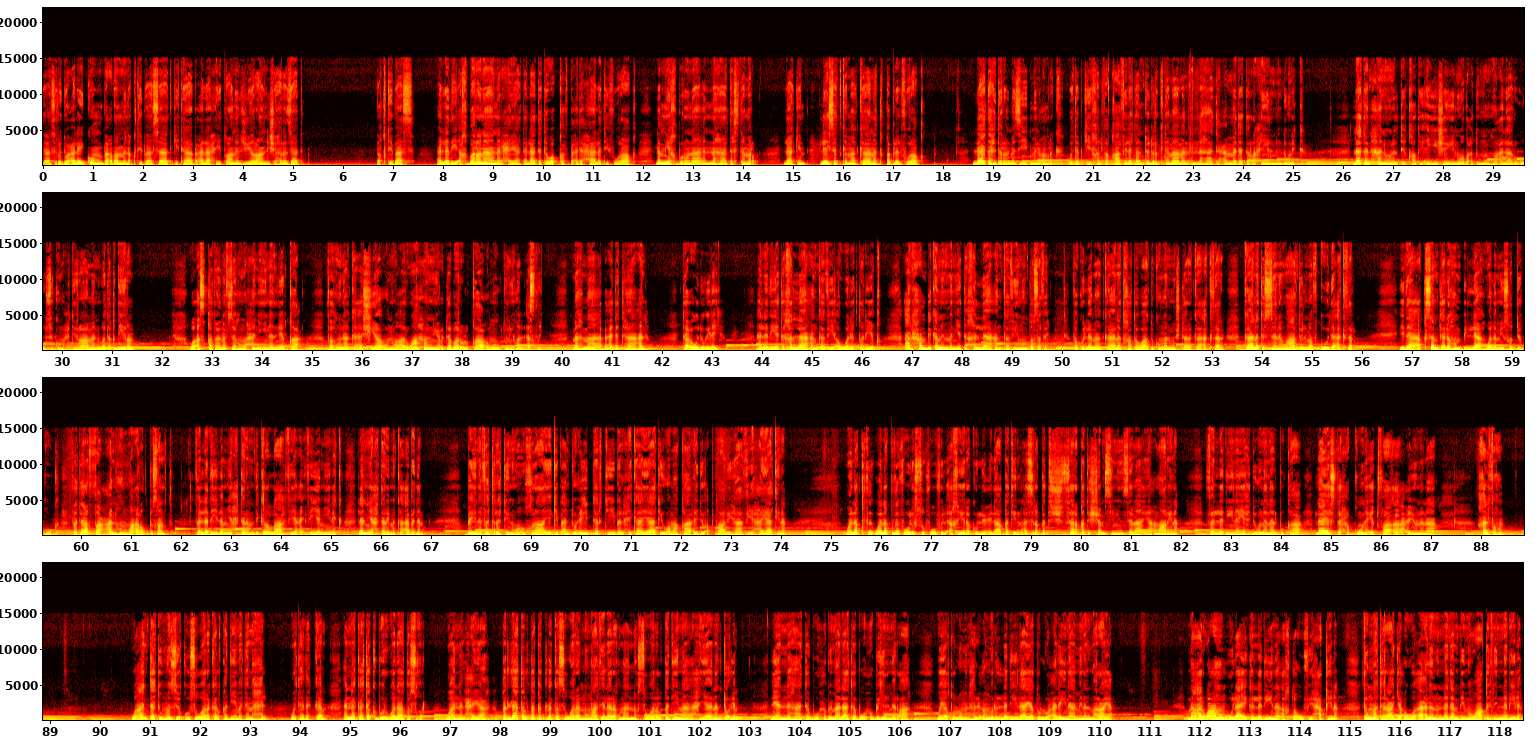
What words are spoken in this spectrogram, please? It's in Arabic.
سأسرد عليكم بعضا من اقتباسات كتاب على حيطان الجيران لشهرزاد اقتباس الذي أخبرنا أن الحياة لا تتوقف بعد حالة فراق لم يخبرنا أنها تستمر لكن ليست كما كانت قبل الفراق. لا تهدر المزيد من عمرك وتبكي خلف قافلة تدرك تماما أنها تعمدت الرحيل من دونك. لا تنحنوا لالتقاط أي شيء وضعتموه على رؤوسكم احتراما وتقديرا. وأسقط نفسه حنينا للقاع فهناك أشياء وأرواح يعتبر القاع موطنها الأصلي مهما أبعدتها عنه. تعود إليه. الذي يتخلى عنك في أول الطريق أرحم بك ممن يتخلى عنك في منتصفه. فكلما كانت خطواتكما المشتركة أكثر كانت السنوات المفقودة أكثر. إذا أقسمت لهم بالله ولم يصدقوك فترفع عنهم واعرض بصمت. فالذي لم يحترم ذكر الله في, في يمينك لن يحترمك أبدا. بين فترة وأخرى يجب أن تعيد ترتيب الحكايات ومقاعد أبطالها في حياتنا. ونقذف للصفوف الأخيرة كل علاقة أسرقت سرقت الشمس من سماء أعمارنا. فالذين يهدوننا البكاء لا يستحقون إطفاء أعيننا خلفهم. وأنت تمزق صورك القديمة تمهل وتذكر أنك تكبر ولا تصغر وأن الحياة قد لا تلتقط لك صورا مماثلة رغم أن الصور القديمة أحيانا تؤلم لأنها تبوح بما لا تبوح به المرآة ويطل منها العمر الذي لا يطل علينا من المرايا. ما أروعهم أولئك الذين أخطأوا في حقنا ثم تراجعوا وأعلنوا الندم بمواقف نبيلة.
